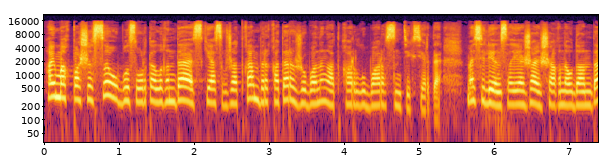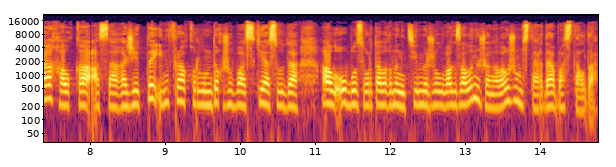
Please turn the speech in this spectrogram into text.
Аймақ басшысы облыс орталығында іске асып жатқан бір қатар жобаның атқарылу барысын тексерді. Мәселен, Саяжай шағын ауданында халыққа аса қажетті инфрақұрылымдық жоба іске асуда, ал облыс орталығының темір жол вокзалын жаңалау жұмыстары да басталды.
